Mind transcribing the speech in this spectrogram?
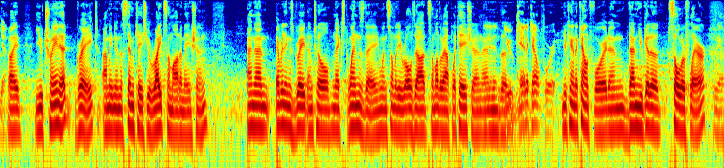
yeah. right? You train it, great. I mean, in the SIEM case, you write some automation, and then everything's great until next Wednesday when somebody rolls out some other application and, and the, you can't account for it. You can't account for it, and then you get a solar flare, yeah.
